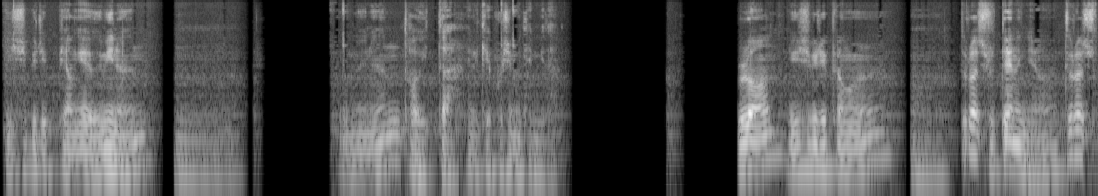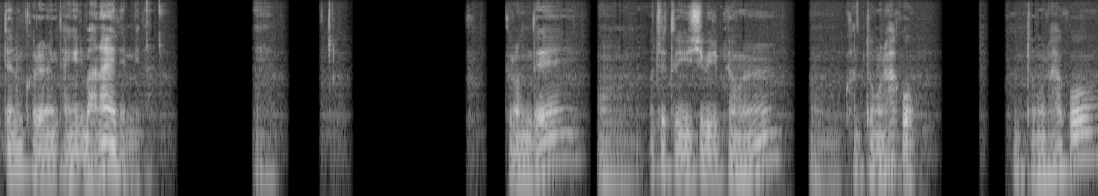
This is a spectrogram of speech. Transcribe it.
21입병의 의미는 음, 의미는 더 있다 이렇게 보시면 됩니다. 물론 21입병을 어, 뚫어줄 때는요 뚫어줄 때는 거래량이 당연히 많아야 됩니다. 네. 그런데 어, 어쨌든 21평을 어, 관통을 하고 관통을 하고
